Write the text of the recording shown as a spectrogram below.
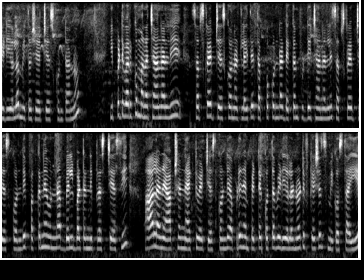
వీడియోలో మీతో షేర్ చేసుకుంటాను. ఇప్పటి వరకు మన ఛానల్ని సబ్స్క్రైబ్ చేసుకున్నట్లయితే తప్పకుండా డెక్కన్ ఫుడ్డీ ఛానల్ని సబ్స్క్రైబ్ చేసుకోండి. పక్కనే ఉన్న బెల్ బటన్ని ప్రెస్ చేసి ఆల్ అనే ఆప్షన్ని యాక్టివేట్ చేసుకోండి. అప్పుడే నేను పెట్టే కొత్త వీడియోల నోటిఫికేషన్స్ మీకు వస్తాయి.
